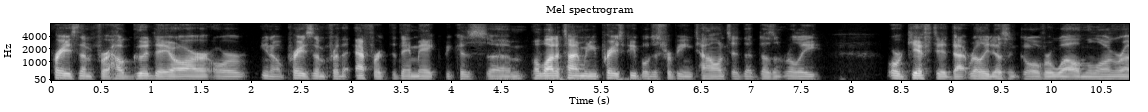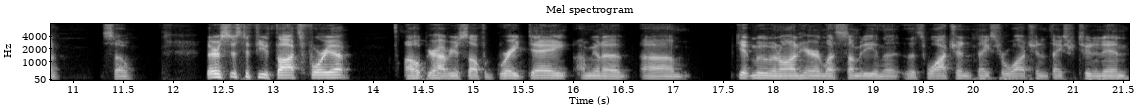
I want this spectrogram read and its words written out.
praise them for how good they are, or you know, praise them for the effort that they make. Because um, a lot of time when you praise people just for being talented, that doesn't really, or gifted, that really doesn't go over well in the long run. So, there's just a few thoughts for you. I hope you're having yourself a great day. I'm gonna um, get moving on here unless somebody in the that's watching thanks for watching thanks for tuning in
